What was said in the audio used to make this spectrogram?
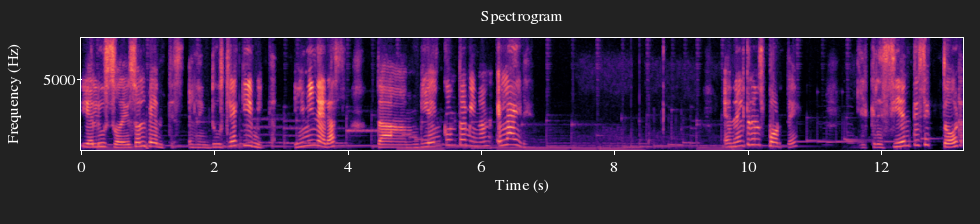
y el uso de solventes en la industria química y mineras también contaminan el aire. En el transporte, el creciente sector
